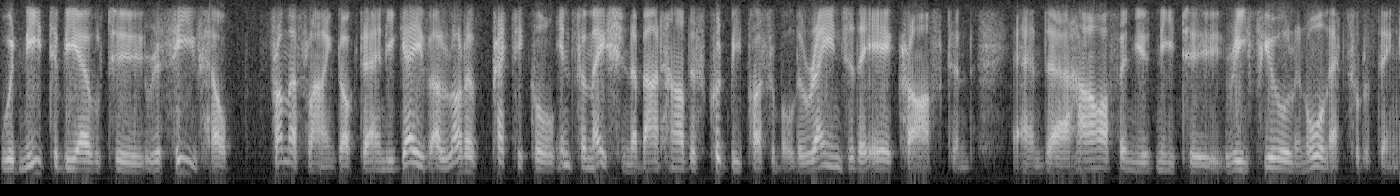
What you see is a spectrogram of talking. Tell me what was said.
would need to be able to receive help from a flying doctor, and he gave a lot of practical information about how this could be possible, the range of the aircraft, and and uh, how often you'd need to refuel, and all that sort of thing.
